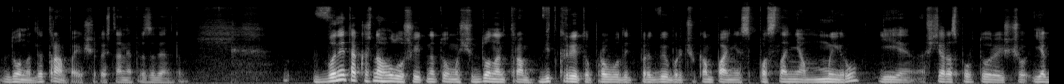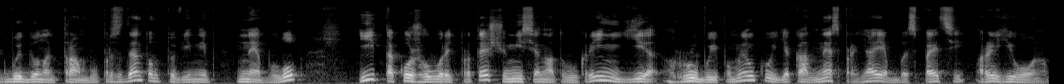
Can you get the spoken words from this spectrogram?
Дональда Трампа, якщо той стане президентом. Вони також наголошують на тому, що Дональд Трамп відкрито проводить передвиборчу кампанію з посланням миру. І ще раз повторюю, що якби Дональд Трамп був президентом, то війни б не було б. І також говорять про те, що місія НАТО в Україні є грубою помилкою, яка не сприяє безпеці регіону.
